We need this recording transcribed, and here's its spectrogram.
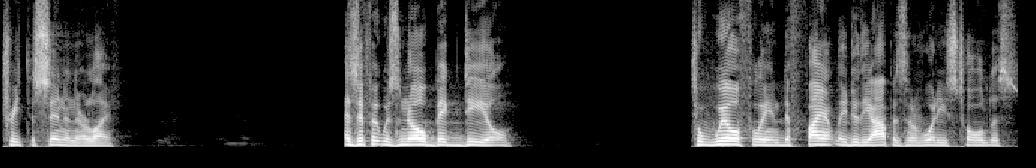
treat the sin in their life. As if it was no big deal to willfully and defiantly do the opposite of what He's told us.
